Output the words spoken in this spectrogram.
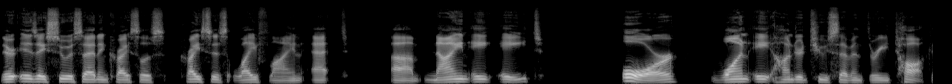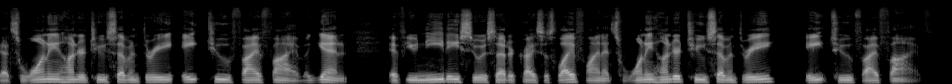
There is a suicide and crisis crisis lifeline at um, 988 or 1 800 273 TALK. That's 1 800 273 8255. Again, if you need a suicide or crisis lifeline, it's 1 800 273 8255.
